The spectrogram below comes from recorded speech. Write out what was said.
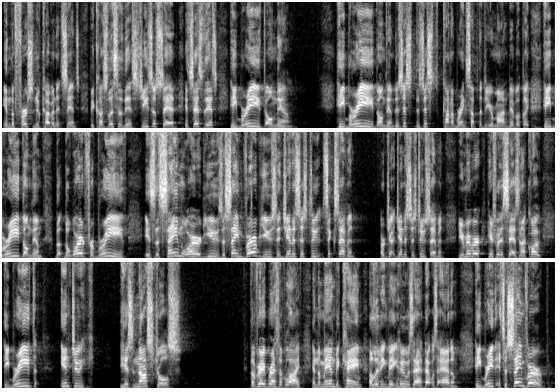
In the first new covenant sense. Because listen to this Jesus said, it says this, He breathed on them. He breathed on them. Does this, does this kind of bring something to your mind biblically? He breathed on them. The, the word for breathe is the same word used, the same verb used in Genesis 2, 6 7 or Genesis 2 7. You remember? Here's what it says, and I quote He breathed into his nostrils the very breath of life, and the man became a living being. Who was that? That was Adam. He breathed, it's the same verb,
